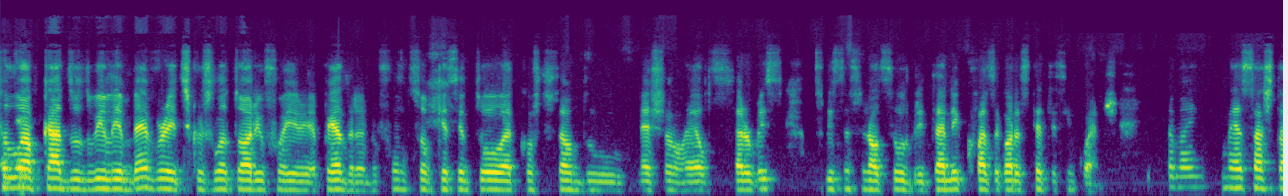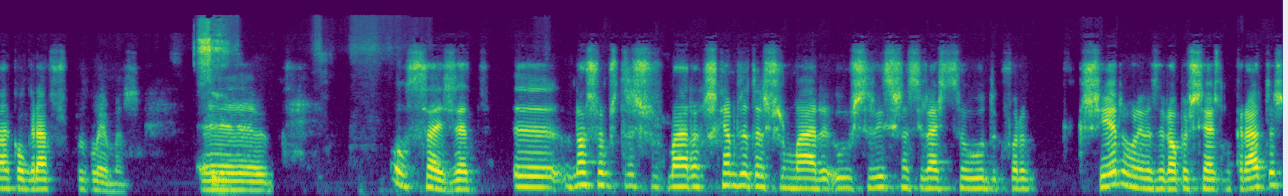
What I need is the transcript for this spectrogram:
Falou há bocado do William Beveridge, que o relatório foi a pedra, no fundo, sobre que assentou a construção do National Health Service, o Serviço Nacional de Saúde Britânico, que faz agora 75 anos. E também começa a estar com graves problemas. Uh, ou seja, eh, nós vamos transformar, chegamos a transformar os Serviços Nacionais de Saúde que foram que cresceram nas Europas Sociais-Democratas,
